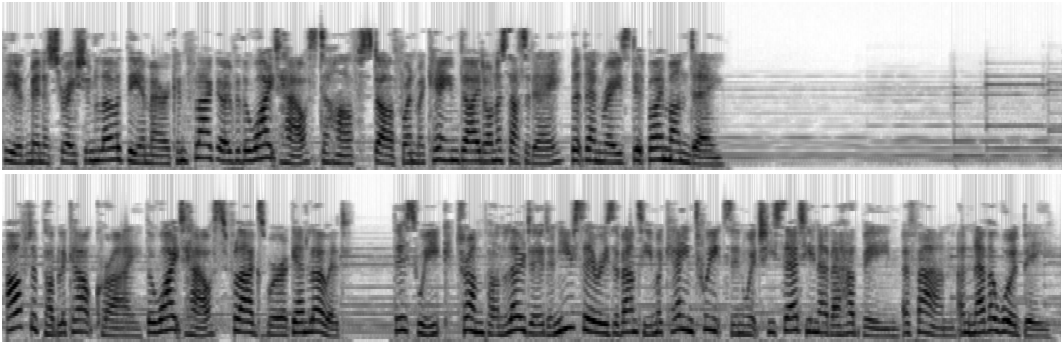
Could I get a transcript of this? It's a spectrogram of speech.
The administration lowered the American flag over the White House to half-staff when McCain died on a Saturday, but then raised it by Monday. After public outcry, the White House flags were again lowered. This week, Trump unloaded a new series of anti-McCain tweets in which he said he never had been a fan, and never would be.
